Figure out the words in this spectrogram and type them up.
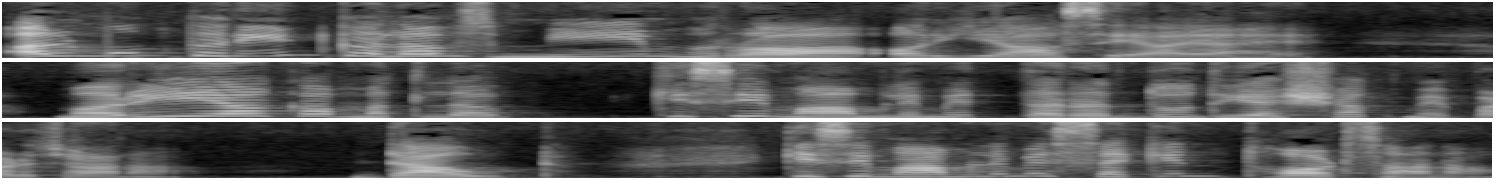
الممترین کا لفظ میم، را اور یا سے آیا ہے۔ مریا کا مطلب کسی معاملے میں تردد یا شک میں پڑ جانا ڈاؤٹ کسی معاملے میں سیکنڈ تھاٹس آنا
